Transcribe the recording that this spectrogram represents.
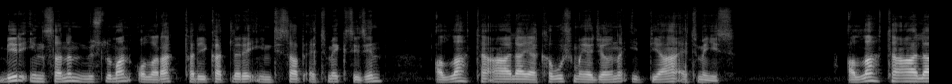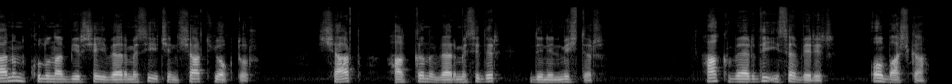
Bir insanın Müslüman olarak tarikatlere intisap etmeksizin Allah Teala'ya kavuşmayacağını iddia etmeyiz. Allah Teala'nın kuluna bir şey vermesi için şart yoktur. Şart hakkın vermesidir denilmiştir. Hak verdi ise verir. O başka.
